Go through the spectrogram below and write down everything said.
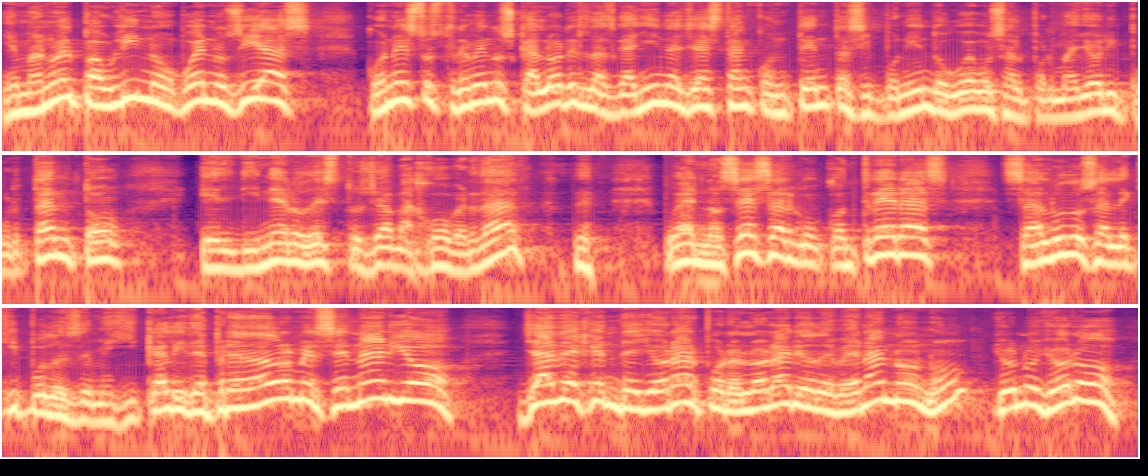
Emanuel Paulino, buenos días. Con estos tremendos calores las gallinas ya están contentas y poniendo huevos al por mayor y por tanto el dinero de estos ya bajó, ¿verdad? bueno, César Contreras, saludos al equipo desde Mexicali. Depredador mercenario, ya dejen de llorar por el horario de verano, ¿no? Yo no lloro.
